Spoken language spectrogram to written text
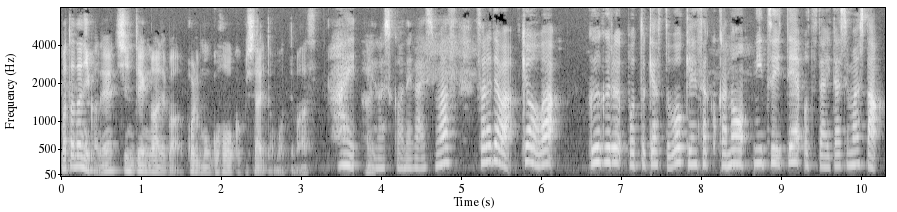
また何かね、進展があれば、これもご報告したいと思ってます。はい。はいよろしくお願いします。それでは今日は Google ポッドキャストを検索可能についてお伝えいたしました。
